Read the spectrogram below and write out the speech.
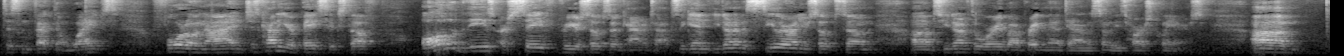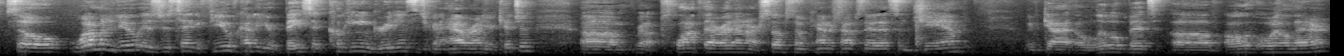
disinfectant wipes, 409, just kind of your basic stuff. All of these are safe for your soapstone countertops. Again, you don't have a sealer on your soapstone, um, so you don't have to worry about breaking that down with some of these harsh cleaners. So what I'm going to do is just take a few of kind of your basic cooking ingredients that you're going to have around your kitchen. Um, we're going to plop that right on our soapstone countertops there. That's some jam. We've got a little bit of olive oil there.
